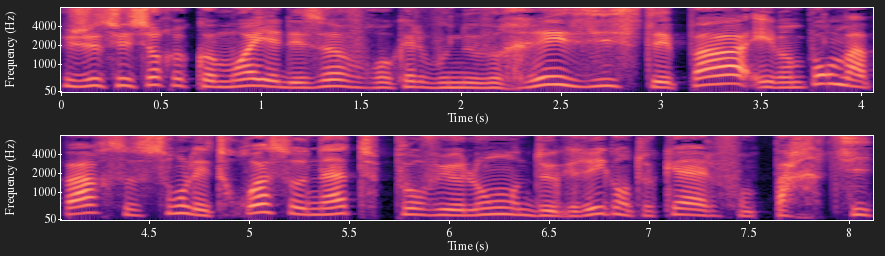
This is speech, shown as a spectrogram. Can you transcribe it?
Je suis sûre que comme moi, il y a des œuvres auxquelles vous ne résistez pas. Et ben pour ma part, ce sont les trois sonates pour violon de Grieg. En tout cas, elles font partie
